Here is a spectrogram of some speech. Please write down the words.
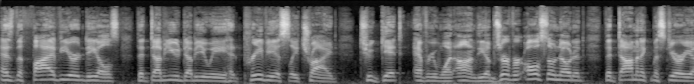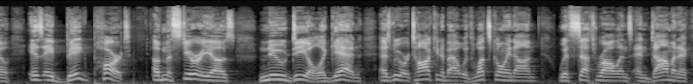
as the 5-year deals that WWE had previously tried to get everyone on. The Observer also noted that Dominic Mysterio is a big part of Mysterio's new deal. Again, as we were talking about with what's going on with Seth Rollins and Dominic,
